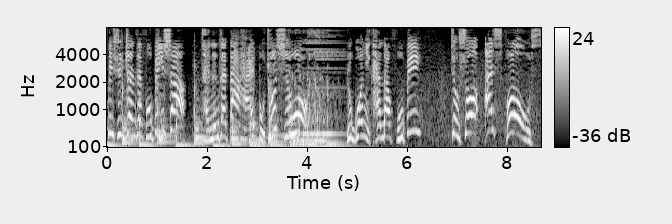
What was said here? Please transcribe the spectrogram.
必须站在浮冰上，才能在大海捕捉食物。如果你看到浮冰，就说 ice floes。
